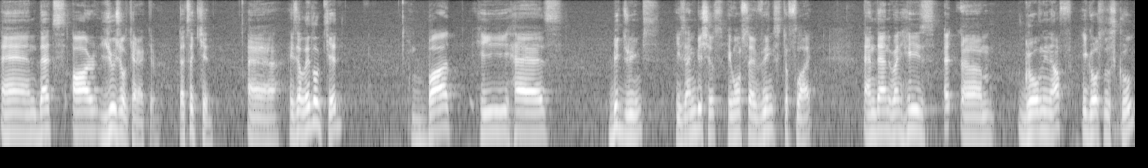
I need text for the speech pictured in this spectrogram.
and that's our usual character. That's a kid. Uh, he's a little kid, but he has big dreams. He's ambitious. He wants to have wings to fly. And then when he's um, grown enough, he goes to school.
